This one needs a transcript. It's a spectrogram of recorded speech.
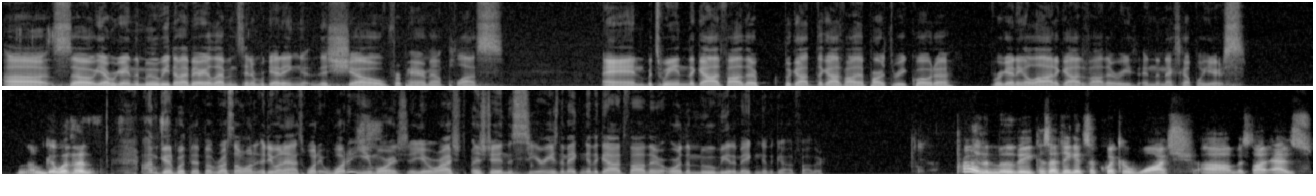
Uh, so, yeah, we're getting the movie done by Barry Levinson, and we're getting this show for Paramount Plus. And between The Godfather, The God- The Godfather Part 3 Coda, we're getting a lot of Godfather re- in the next couple years. I'm good with it. I'm good with it, but Russ, I, want, I do want to ask, what what are you more interested in? You're more interested in the series, The Making of the Godfather, or the movie, The Making of the Godfather? Probably the movie because I think it's a quicker watch. Um, it's not as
